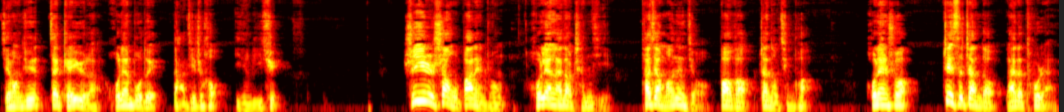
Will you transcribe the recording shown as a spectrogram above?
解放军在给予了胡琏部队打击之后，已经离去。十一日上午八点钟。胡琏来到陈集，他向王敬久报告战斗情况。胡琏说：“这次战斗来的突然，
